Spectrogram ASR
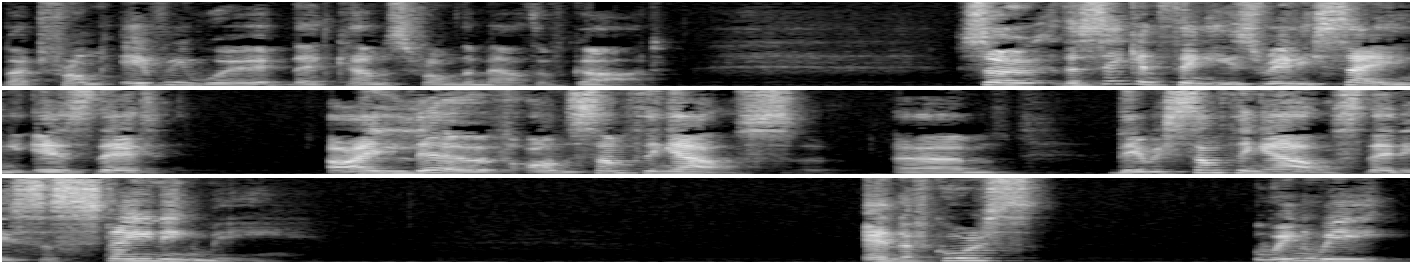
but from every word that comes from the mouth of God. So the second thing he's really saying is that I live on something else. Um, there is something else that is sustaining me. And of course, when we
